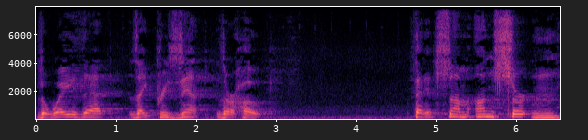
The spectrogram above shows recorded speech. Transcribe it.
the way that they present their hope. That it's some uncertain,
